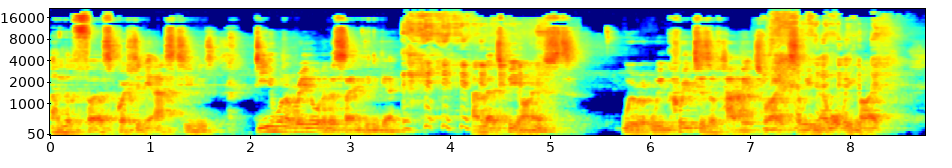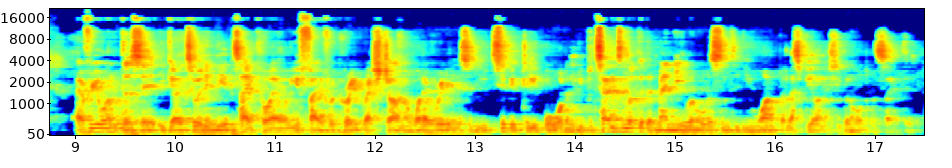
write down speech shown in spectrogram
and the first question it asks you is, "Do you want to reorder the same thing again?" and let's be honest, we're we're creatures of habits, right? So we know what we like. Everyone does it. You go to an Indian takeaway or your favorite Greek restaurant or whatever it is, and you typically order. You pretend to look at the menu and order something you want, but let's be honest, you're going to order the same thing.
